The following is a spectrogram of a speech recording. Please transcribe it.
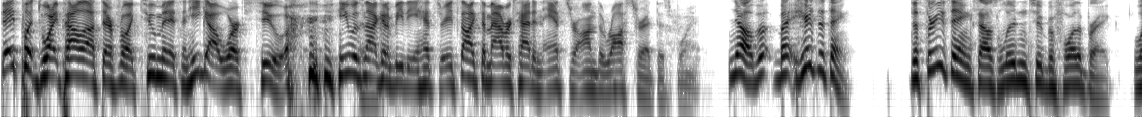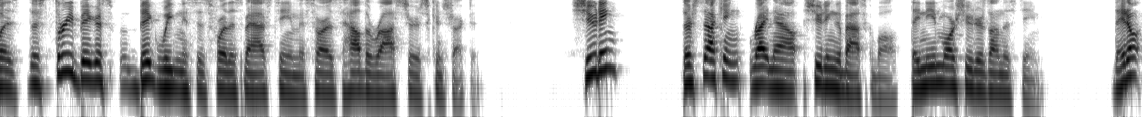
They put Dwight Powell out there for like two minutes and he got worked too. he was not going to be the answer. It's not like the Mavericks had an answer on the roster at this point. No, but but here's the thing. The three things I was alluding to before the break was there's three biggest big weaknesses for this Mavs team as far as how the roster is constructed. Shooting, they're sucking right now shooting the basketball. They need more shooters on this team. They don't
